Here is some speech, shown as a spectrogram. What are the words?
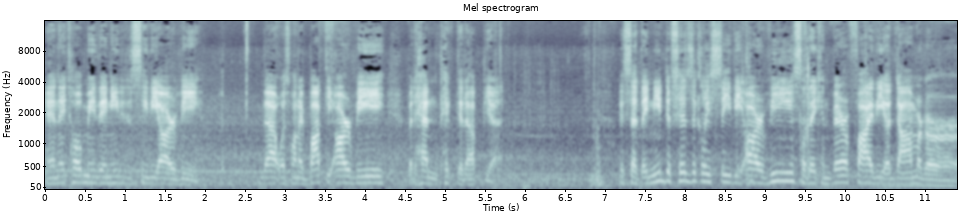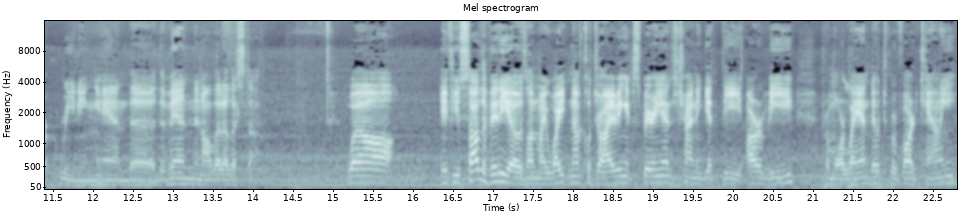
and they told me they needed to see the RV. That was when I bought the RV, but hadn't picked it up yet. They said they need to physically see the RV so they can verify the odometer reading and the, the VIN and all that other stuff. Well, if you saw the videos on my white knuckle driving experience trying to get the RV from Orlando to Brevard County,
